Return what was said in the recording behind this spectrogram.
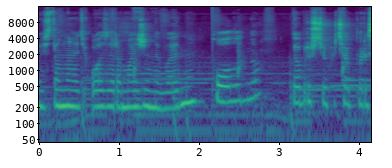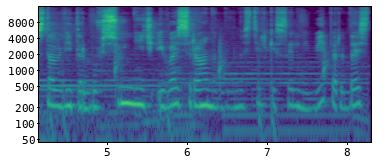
Ось там навіть озера майже не видно. Холодно. Добре, що хоча б перестав вітер, бо всю ніч і весь ранок був настільки сильний вітер, десь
